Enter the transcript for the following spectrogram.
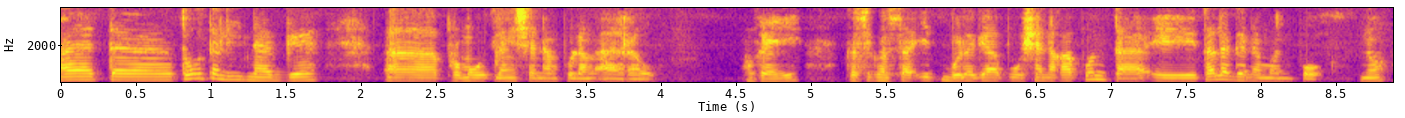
at uh, totally nag-promote uh, lang siya ng pulang araw. Okay? Kasi kung sa Itbulaga po siya nakapunta, eh talaga naman po, no?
